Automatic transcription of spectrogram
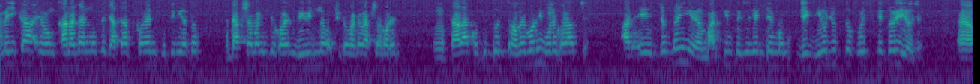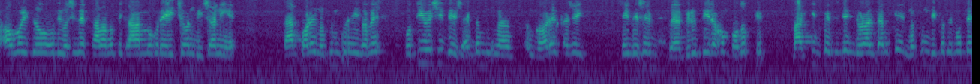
আমেরিকা এবং কানাডার মধ্যে যাতায়াত করেন, প্রতিনিয়ত ব্যবসা বাণিজ্য করেন, বিভিন্ন ছোটখাটো ব্যবসা করেন। তারা ক্ষতিগ্রস্ত হবে বলেই মনে করা হচ্ছে। আর এর জন্যই মার্কিন প্রেসিডেন্টের যে গৃহযুদ্ধ পরিস্থিতি তৈরি হয়েছে অবৈধ অধিবাসীদের তাড়ানো থেকে আরম্ভ করে এইচ ওয়ান ভিসা নিয়ে, তারপরে নতুন করে এইভাবে প্রতিবেশী দেশ, একদম ঘরের কাছেই সেই দেশের বিরুদ্ধে এরকম পদক্ষেপ মার্কিন প্রেসিডেন্ট ডোনাল্ড ট্রাম্পকে নতুন বিপদের মধ্যে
